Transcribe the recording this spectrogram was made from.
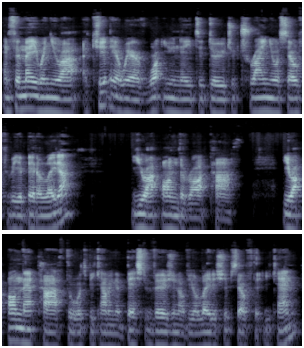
And for me, when you are acutely aware of what you need to do to train yourself to be a better leader, you are on the right path. You are on that path towards becoming the best version of your leadership self that you can.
